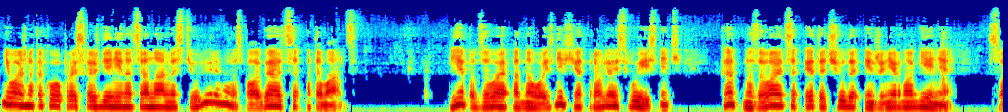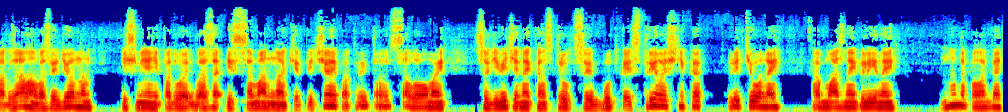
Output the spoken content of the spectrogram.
неважно какого происхождения и национальности, уверенно располагаются атаманцы. Я подзываю одного из них и отправляюсь выяснить, как называется это чудо инженерного гения, с вокзалом, возведенным, если меня не подводят глаза, из саманного кирпича и покрытого соломой, с удивительной конструкцией будкой стрелочника, плетеной, обмазанной глиной, надо полагать,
